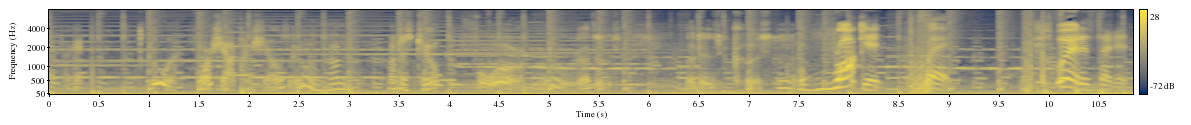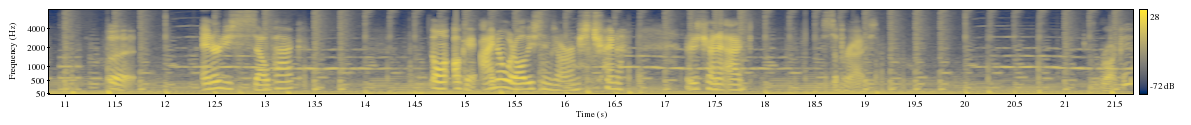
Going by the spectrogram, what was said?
Okay. Ooh, four shotgun shells. Ooh, not, not just two. Four. Ooh, that is... That is cuss. A rocket? Wait. Wait a second. Uh, energy cell pack? Oh, okay, I know what all these things are. I'm just trying to... I'm just trying to act surprised. Rocket?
